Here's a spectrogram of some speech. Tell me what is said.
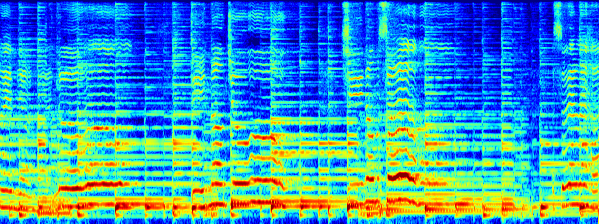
နွေးမြနိုင်လို့ဒီနောက်ချိုးချီနှမဆုံးအဆွဲလဲဟာ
